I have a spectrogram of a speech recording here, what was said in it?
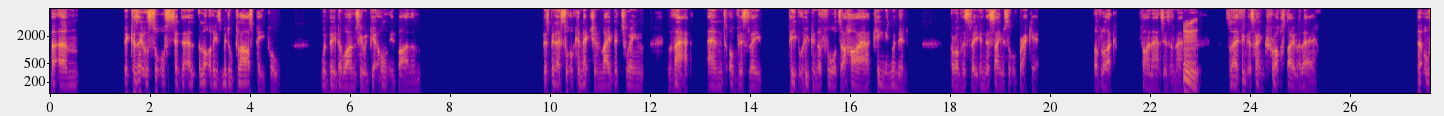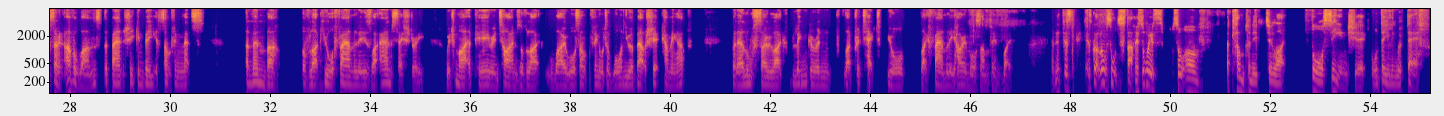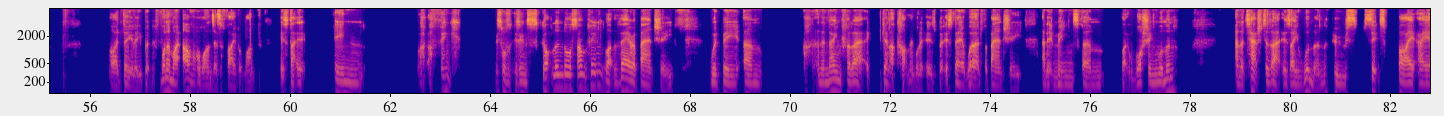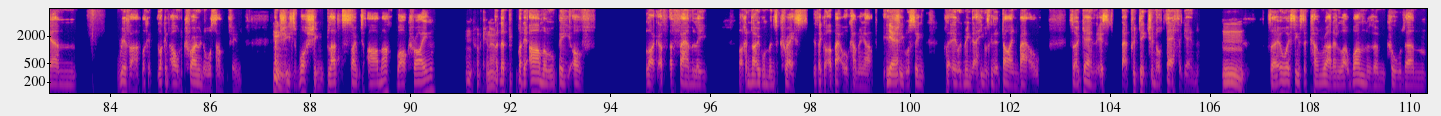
But um because it was sort of said that a, a lot of these middle class people would be the ones who would get haunted by them. There's been a sort of connection made between that and obviously people who can afford to hire keening women are obviously in the same sort of bracket of like finances and that. Mm. So they think there's something crossed over there. But also in other ones, the banshee can be something that's a member of like your family's like ancestry, which might appear in times of like woe or something, or to warn you about shit coming up. But they'll also like linger and like protect your like family home or something. Like, and it just it's got all sorts of stuff. It's always sort of accompanied to like foreseeing shit or dealing with death, ideally. But one of my other ones as a favourite one is that it in I think this was is in Scotland or something. Like there, a banshee would be um and the name for that again I can't remember what it is, but it's their word for banshee, and it means um like washing woman. And attached to that is a woman who sits by a um river, like a, like an old crone or something, and Mm. she's washing blood-soaked armor while crying. Mm, Fucking. But the but the armor will be of like a, a family, like a nobleman's crest. If they got a battle coming up, if Yeah. she will sing, it would mean that he was going to die in battle. So again, it's that prediction of death again. Mm. So it always seems to come run, and like one of them called um,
